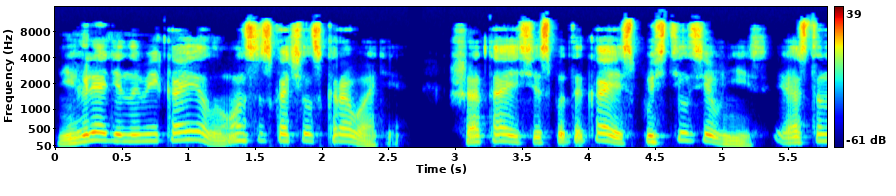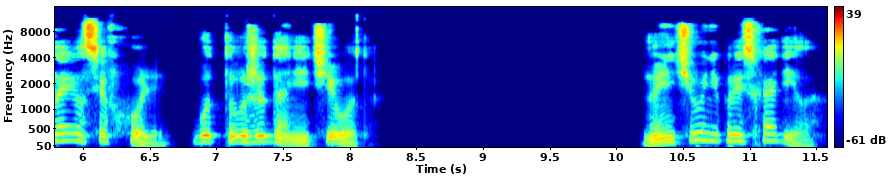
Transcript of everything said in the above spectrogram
Не глядя на Микаэлу, он соскочил с кровати, шатаясь и спотыкаясь, спустился вниз и остановился в холле, будто в ожидании чего-то. Но ничего не происходило.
